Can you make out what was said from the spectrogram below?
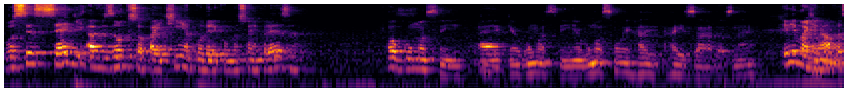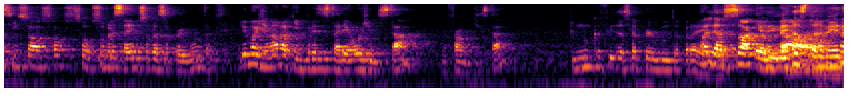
você segue a visão que seu pai tinha quando ele começou a empresa? Algumas sim, É. algumas sim, algumas são enra- enraizadas, né? Ele imaginava, assim, só, só, só sobressaindo sobre essa pergunta, ele imaginava que a empresa estaria hoje onde está? Da forma que está? Nunca fiz essa pergunta para ele. Olha só que legal! Honestamente,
